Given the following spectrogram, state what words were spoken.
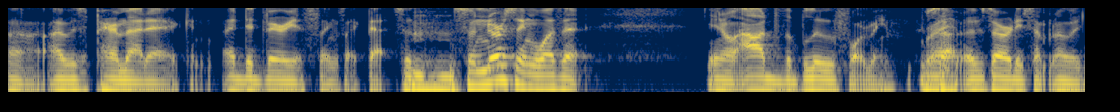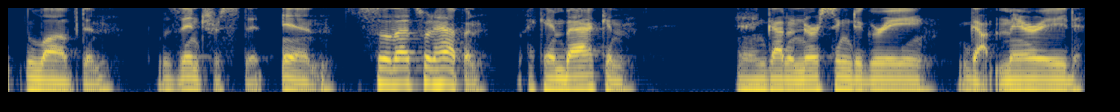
uh, I was a paramedic, and I did various things like that. So, Mm-hmm. so nursing wasn't, you know, out of the blue for me. It was, Right. it was already something I loved and was interested in. So that's what happened. I came back and and got a nursing degree, got married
